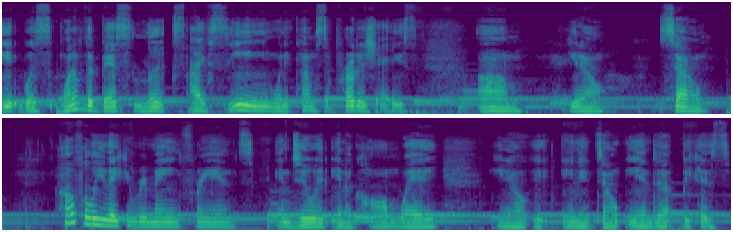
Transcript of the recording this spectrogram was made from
it was one of the best looks I've seen when it comes to proteges. Um, you know, so hopefully they can remain friends and do it in a calm way, you know, it, and it don't end up because,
